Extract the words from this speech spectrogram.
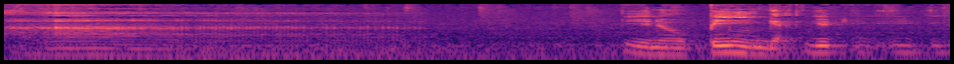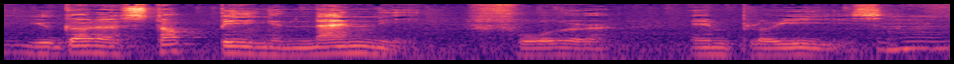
uh, you know, being you, you you gotta stop being a nanny for employees, Mhm.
